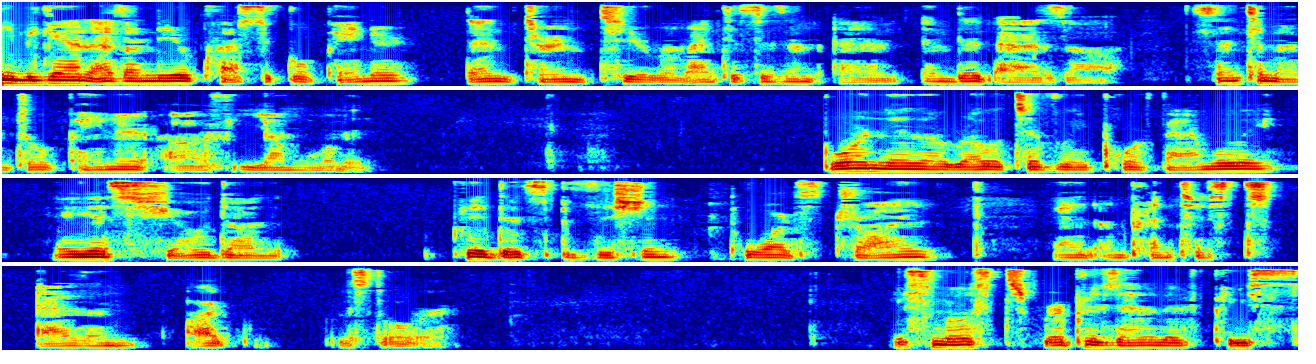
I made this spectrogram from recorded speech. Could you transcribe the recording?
He began as a neoclassical painter, then turned to Romanticism and ended as a sentimental painter of young women. Born in a relatively poor family, Hayez showed a predisposition towards drawing and apprenticed as an art restorer. His most representative piece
